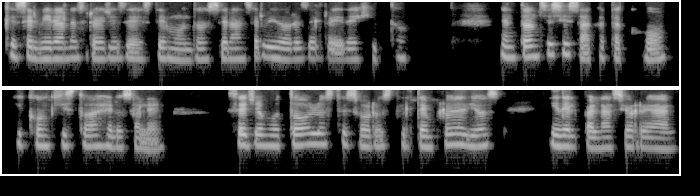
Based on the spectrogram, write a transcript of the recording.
que servir a los reyes de este mundo, serán servidores del rey de Egipto. Entonces Isaac atacó y conquistó a Jerusalén. Se llevó todos los tesoros del templo de Dios y del palacio real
